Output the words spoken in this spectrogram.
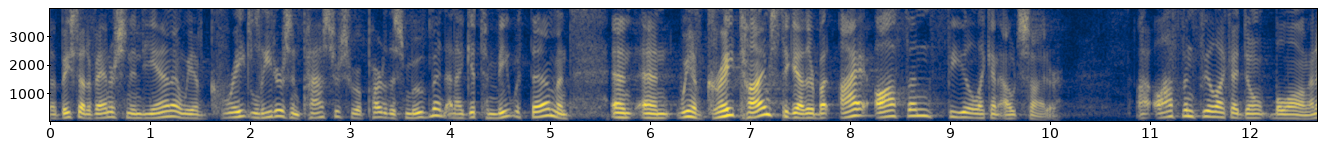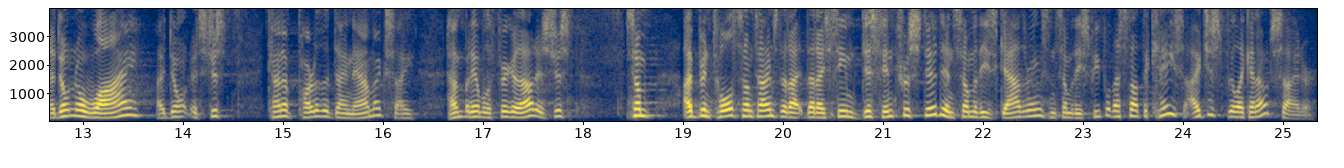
uh, based out of Anderson, Indiana, and we have great leaders and pastors who are part of this movement, and I get to meet with them, and, and, and we have great times together, but I often feel like an outsider. I often feel like I don't belong, and I don't know why. I don't, it's just kind of part of the dynamics. I haven't been able to figure it out. It's just some, I've been told sometimes that I, that I seem disinterested in some of these gatherings and some of these people. That's not the case. I just feel like an outsider.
